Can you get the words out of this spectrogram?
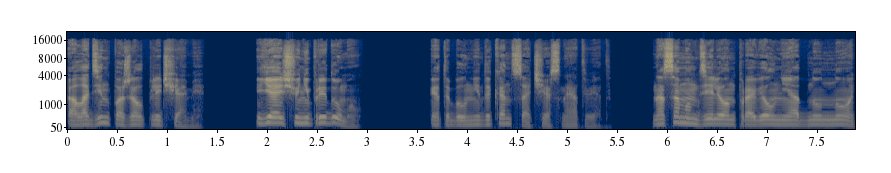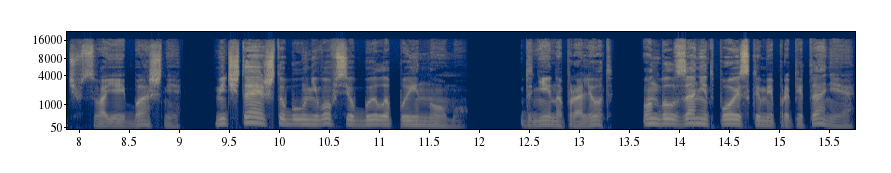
Аладдин пожал плечами. «Я еще не придумал. Это был не до конца честный ответ. На самом деле он провел не одну ночь в своей башне, мечтая, чтобы у него все было по-иному. Дни напролет он был занят поисками пропитания,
